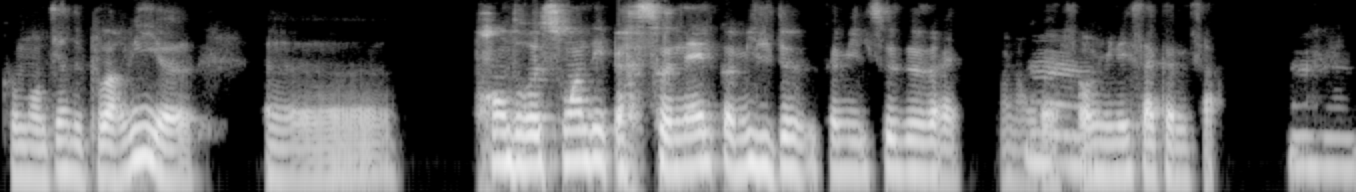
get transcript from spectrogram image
comment dire, de pouvoir, oui, euh, prendre soin des personnels comme il, comme il se devrait. on va mmh. formuler ça comme ça. Mmh.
